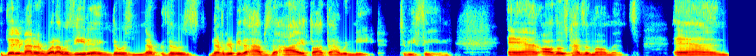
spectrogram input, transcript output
It didn't matter what I was eating. There was never there was never going to be the abs that I thought that I would need to be seen, and all those kinds of moments. And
